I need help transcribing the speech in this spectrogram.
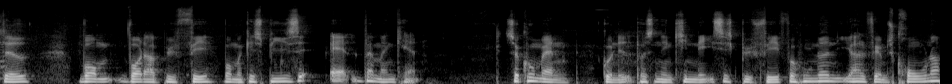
sted, hvor, hvor der er buffet, hvor man kan spise alt, hvad man kan. Så kunne man gå ned på sådan en kinesisk buffet for 199 kroner,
